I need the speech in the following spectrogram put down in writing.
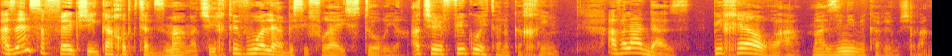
אז אין ספק שייקח עוד קצת זמן עד שיכתבו עליה בספרי ההיסטוריה, עד שיפיקו את הלקחים. אבל עד אז, פרחי ההוראה, מאזינים יקרים שלנו,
